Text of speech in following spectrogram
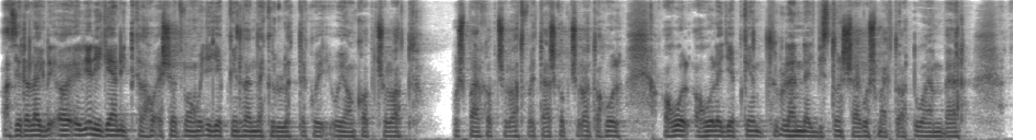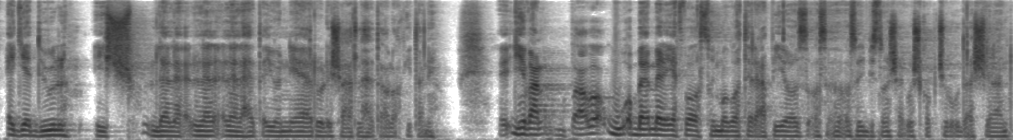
Azért a leg, igen ritka eset van, hogy egyébként lenne körülöttek olyan kapcsolat, most párkapcsolat vagy társkapcsolat, ahol, ahol, ahol egyébként lenne egy biztonságos megtartó ember. Egyedül is le, le, le, le lehet-e jönni erről, és át lehet alakítani. Nyilván beleértve azt, hogy maga a terápia az, az, az egy biztonságos kapcsolódás jelent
